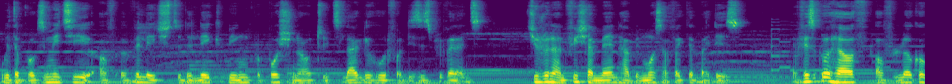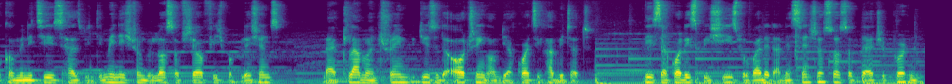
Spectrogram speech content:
with the proximity of a village to the lake being proportional to its likelihood for disease prevalence. Children and fishermen have been most affected by this. The physical health of local communities has been diminished from the loss of shellfish populations like clam and shrimp due to the altering of the aquatic habitat. These aquatic species provided an essential source of dietary protein.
